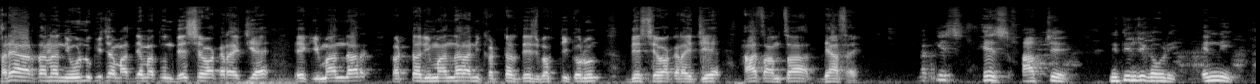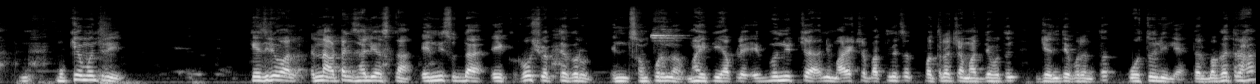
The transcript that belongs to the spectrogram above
खऱ्या अर्थानं निवडणुकीच्या माध्यमातून देशसेवा करायची आहे. एक इमानदार कट्टर इमानदार आणि कट्टर देशभक्ती करून देशसेवा करायची आहे. हाच आमचा ध्यास आहे. नक्कीच हेच आपचे नितीनजी गवडी यांनी मुख्यमंत्री केजरीवाल यांना अटक झाली असता यांनी सुद्धा एक रोष व्यक्त करून संपूर्ण माहिती आपल्या एमन्यूजच्या आणि महाराष्ट्र बातमीचं पत्राच्या माध्यमातून जनतेपर्यंत पोहोचवलेली आहे. तर बघत राहा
